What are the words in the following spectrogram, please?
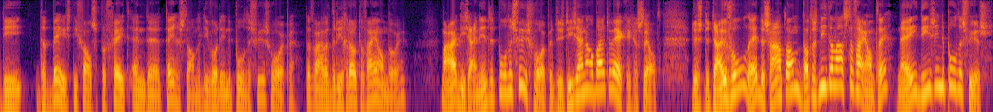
Die, dat beest, die valse profeet en de tegenstander, die worden in de poel des vuurs geworpen. Dat waren drie grote vijanden hoor. Maar die zijn in het poel des vuurs geworpen. Dus die zijn al buiten werking gesteld. Dus de duivel, de Satan, dat is niet de laatste vijand. Hè? Nee, die is in de poel des vuurs.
